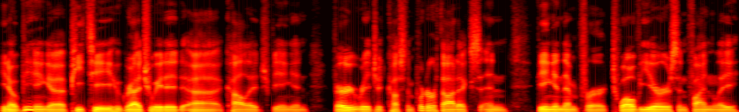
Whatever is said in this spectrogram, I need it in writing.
you know being a pt who graduated uh, college being in very rigid custom foot orthotics and being in them for 12 years and finally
